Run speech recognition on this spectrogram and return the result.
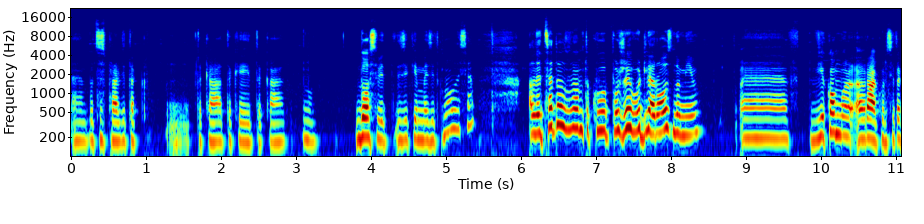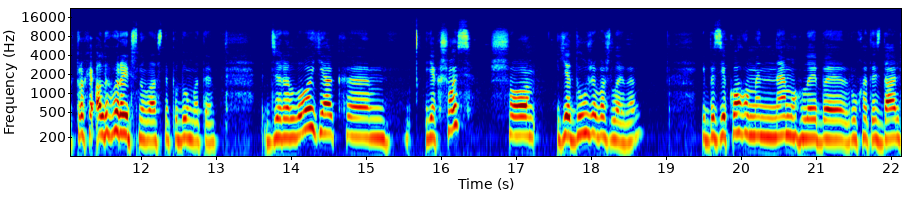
е, бо це справді так, така, такий, така, ну, досвід, з яким ми зіткнулися. Але це дало нам таку поживу для роздумів, е, в- якому ракурсі, так трохи алегорично, власне, подумати. Джерело як, ем, як щось, що є дуже важливе, і без якого ми не могли би рухатись далі,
